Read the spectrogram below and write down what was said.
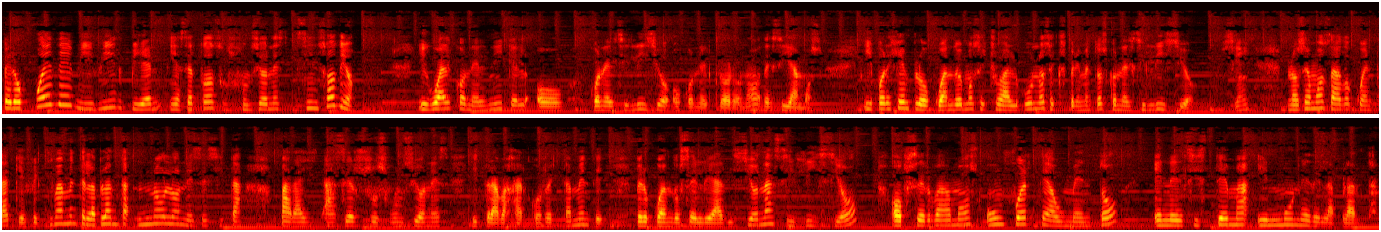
pero puede vivir bien y hacer todas sus funciones sin sodio. Igual con el níquel o con el silicio o con el cloro, ¿no? Decíamos. Y por ejemplo, cuando hemos hecho algunos experimentos con el silicio, ¿sí? Nos hemos dado cuenta que efectivamente la planta no lo necesita para hacer sus funciones y trabajar correctamente. Pero cuando se le adiciona silicio, observamos un fuerte aumento en el sistema inmune de la planta.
